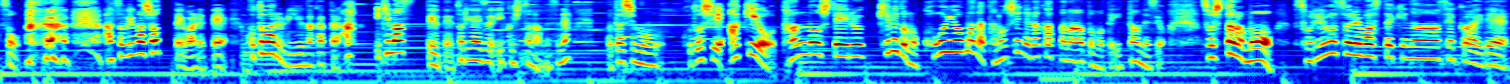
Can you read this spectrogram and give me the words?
そう。遊びましょうって言われて断る理由なかったらあ行きますって言ってとりあえず行く人なんですね。私も今年秋を堪能しているけれども紅葉まだ楽しんでなかったなと思って行ったんですよ。そしたらもうそれはそれは素敵な世界で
